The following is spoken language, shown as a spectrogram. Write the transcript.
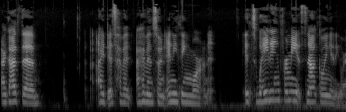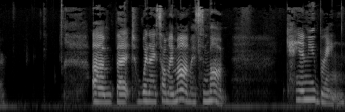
I got the, I just haven't, I haven't sewn anything more on it. It's waiting for me. It's not going anywhere. Um, but when I saw my mom, I said, Mom, can you bring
